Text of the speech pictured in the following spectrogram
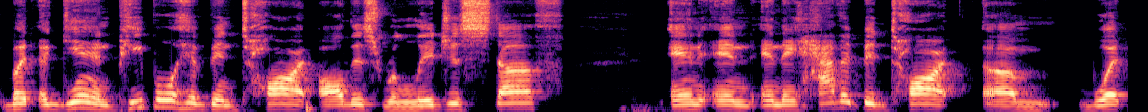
but again, people have been taught all this religious stuff and and and they haven't been taught um, what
